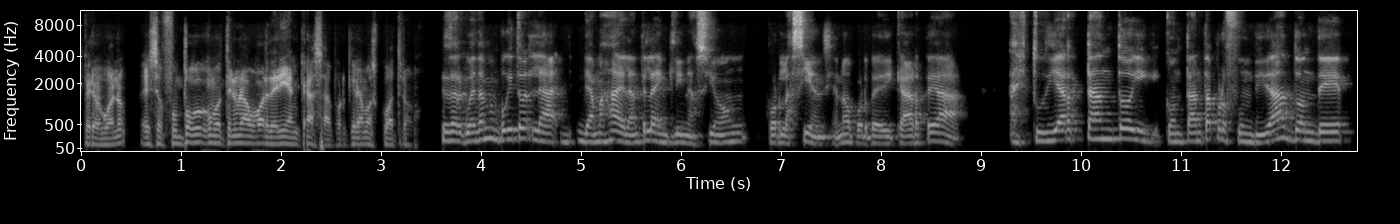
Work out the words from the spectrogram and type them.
Pero bueno, eso fue un poco como tener una guardería en casa, porque éramos cuatro. César, cuéntame un poquito la, ya más adelante la inclinación por la ciencia, ¿no? Por dedicarte a, a estudiar tanto y con tanta profundidad, donde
